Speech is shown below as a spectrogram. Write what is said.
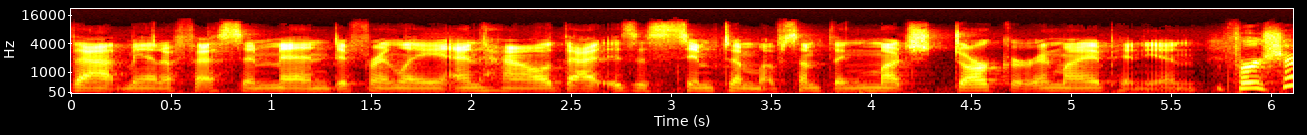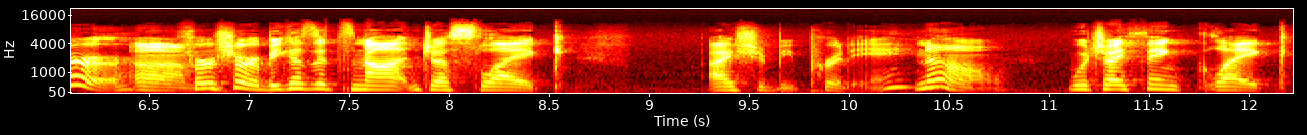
that manifests in men differently, and how that is a symptom of something much darker, in my opinion. For sure. Um, For sure because it's not just like I should be pretty, No, which I think like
